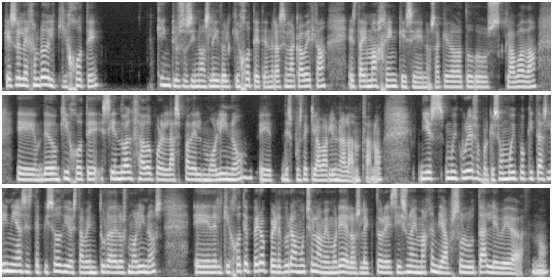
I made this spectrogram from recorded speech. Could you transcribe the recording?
que es el ejemplo del Quijote, incluso si no has leído el Quijote tendrás en la cabeza esta imagen que se nos ha quedado a todos clavada eh, de Don Quijote siendo alzado por el aspa del molino eh, después de clavarle una lanza. ¿no? Y es muy curioso porque son muy poquitas líneas este episodio, esta aventura de los molinos eh, del Quijote, pero perdura mucho en la memoria de los lectores y es una imagen de absoluta levedad. ¿no?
